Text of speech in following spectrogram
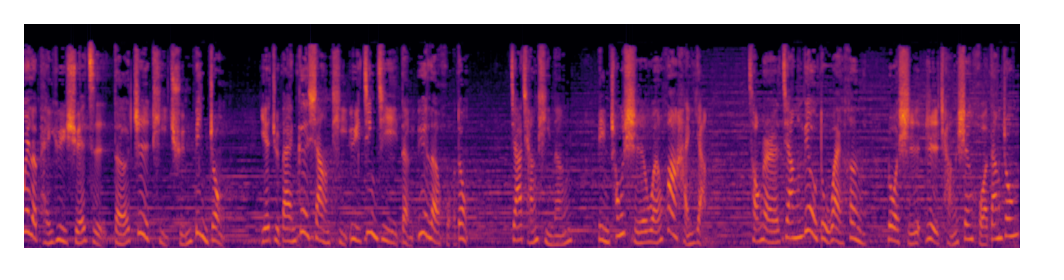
为了培育学子德智体群并重，也举办各项体育竞技等娱乐活动，加强体能，并充实文化涵养，从而将六度万恒落实日常生活当中。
